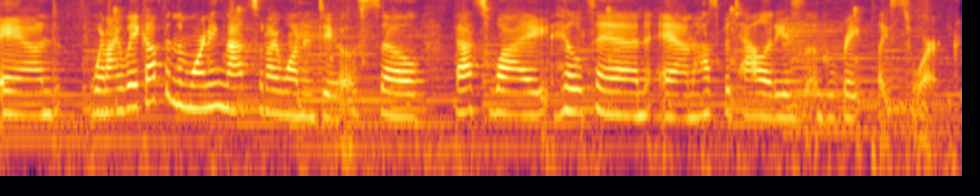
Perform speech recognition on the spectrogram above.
And when I wake up in the morning, that's what I want to do. So that's why Hilton and hospitality is a great place to work.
